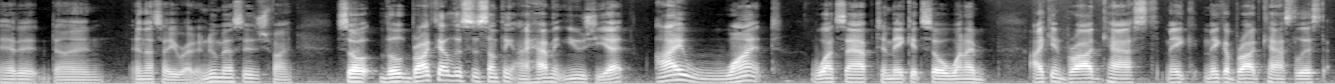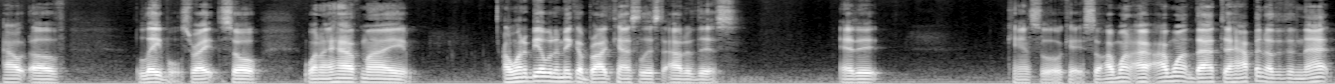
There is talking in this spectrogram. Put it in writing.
edit done, and that's how you write a new message. Fine. So the broadcast list is something I haven't used yet. I want WhatsApp to make it so when I I can broadcast make make a broadcast list out of labels, right? So when I have my I want to be able to make a broadcast list out of this. Edit cancel. Okay, so I want I, I want that to happen. Other than that,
